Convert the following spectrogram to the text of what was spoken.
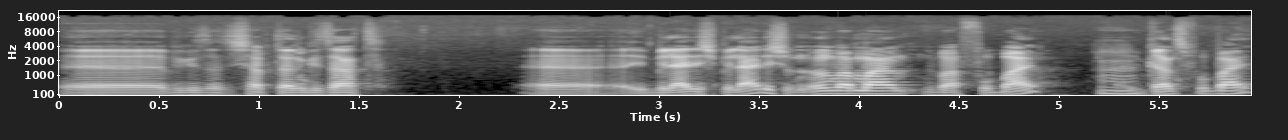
äh, wie gesagt, ich habe dann gesagt, äh, beleidigt, beleidigt und irgendwann mal war vorbei, Mhm. ganz vorbei.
